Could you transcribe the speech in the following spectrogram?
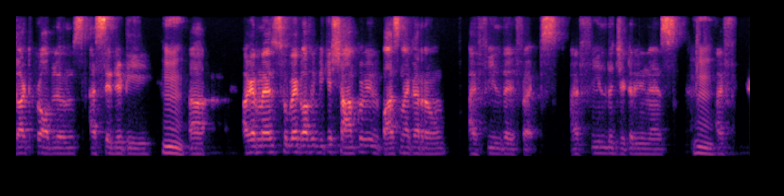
गट प्रॉब्लम्स एसिडिटी अगर मैं सुबह कॉफ़ी पी के शाम को भी विपासना कर रहा हूँ I feel the effects I feel the jitteriness I feel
